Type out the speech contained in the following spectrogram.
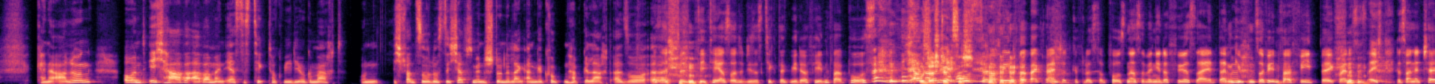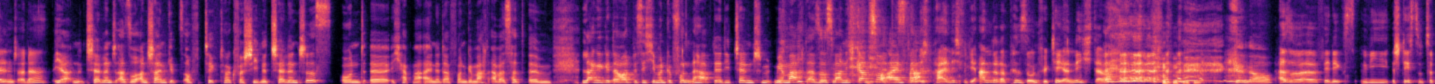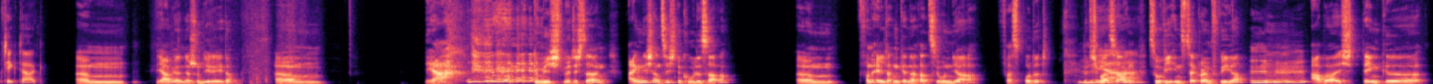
keine Ahnung. Und ich habe aber mein erstes TikTok-Video gemacht und ich fand's so lustig. Ich habe es mir eine Stunde lang angeguckt und habe gelacht. Also, also ich finde, die Thea sollte dieses TikTok-Video auf jeden Fall posten. Ich Unterstütze ich. Auf jeden Fall bei Kleinstadtgeflüster posten. Also wenn ihr dafür seid, dann gebt uns auf jeden Fall Feedback, weil das ist echt, das war eine Challenge, oder? Ja, eine Challenge. Also anscheinend gibt's auf TikTok verschiedene Challenges und äh, ich habe mal eine davon gemacht, aber es hat ähm, lange gedauert, bis ich jemand gefunden habe, der die Challenge mit mir macht. Also es war nicht ganz so einfach. Das finde ich peinlich für die andere Person, für Thea nicht. Aber genau. Also äh, Felix, wie stehst du zu TikTok? Ähm, ja, wir hatten ja schon die Rede. Ähm, ja, gemischt würde ich sagen. Eigentlich an sich eine coole Sache. Ähm, von älteren Generationen ja verspottet, würde ich ja. mal sagen. So wie Instagram früher. Mhm. Aber ich denke,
